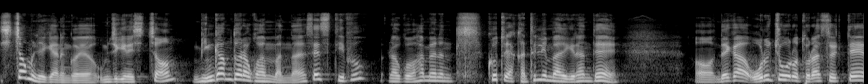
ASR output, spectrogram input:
시점을 얘기하는 거예요. 움직이는 시점. 민감도라고 하면 맞나요? 센스티브라고 하면은 그것도 약간 틀린 말이긴 한데 어, 내가 오른쪽으로 돌았을 때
